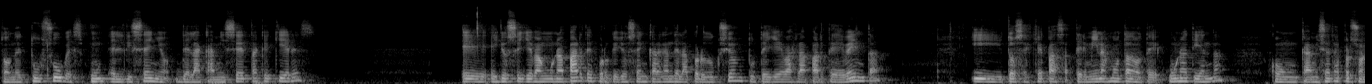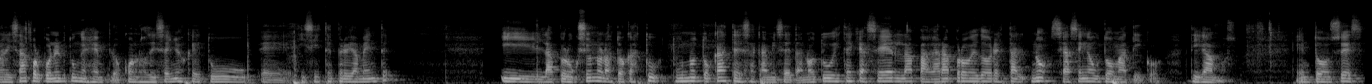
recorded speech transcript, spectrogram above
donde tú subes el diseño de la camiseta que quieres. Eh, ellos se llevan una parte porque ellos se encargan de la producción, tú te llevas la parte de venta. Y entonces, ¿qué pasa? Terminas montándote una tienda con camisetas personalizadas, por ponerte un ejemplo, con los diseños que tú eh, hiciste previamente y la producción no la tocas tú, tú no tocaste esa camiseta, no tuviste que hacerla, pagar a proveedores, tal, no, se hacen automático, digamos. Entonces,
